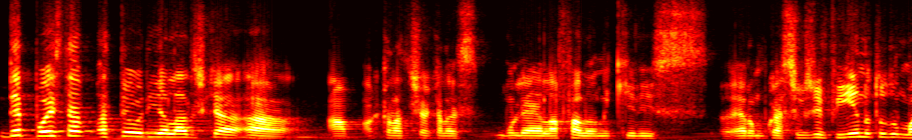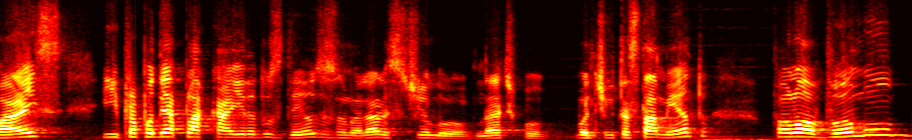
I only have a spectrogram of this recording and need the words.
Depois tem a, teoria lá de que a, a, a, aquela, tinha aquela mulher lá falando que eles eram um castigo divino tudo mais, e para poder aplacar a ira dos deuses, no melhor estilo, né, tipo, Antigo Testamento, falou, ó, vamos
